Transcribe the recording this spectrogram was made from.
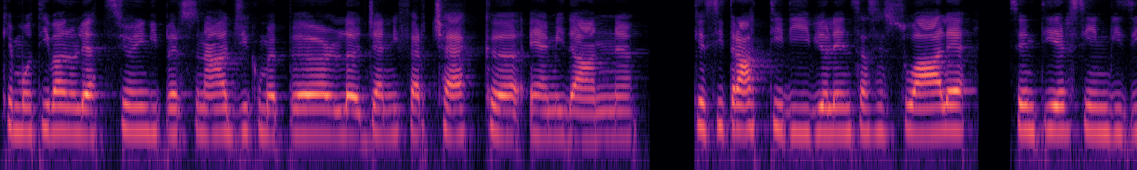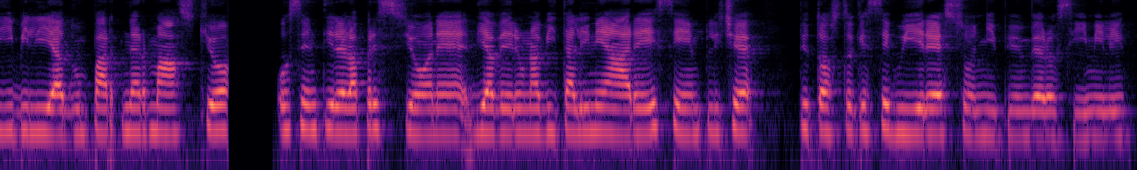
che motivano le azioni di personaggi come Pearl, Jennifer Check e Amy Dunn. Che si tratti di violenza sessuale, sentirsi invisibili ad un partner maschio o sentire la pressione di avere una vita lineare e semplice piuttosto che seguire sogni più inverosimili.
